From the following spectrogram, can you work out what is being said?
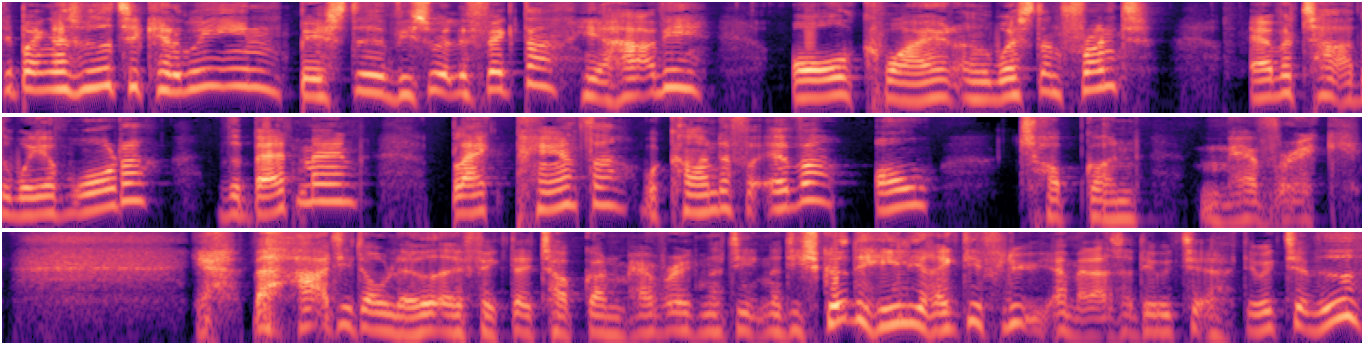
Det bringer os videre til kategorien bedste visuelle effekter. Her har vi All Quiet on the Western Front, Avatar The Way of Water, The Batman, Black Panther, Wakanda Forever og Top Gun Maverick. Ja, hvad har de dog lavet af effekter i Top Gun Maverick, når de, når de skød det hele i rigtige fly? Jamen altså, det er jo ikke til, det er jo ikke til at vide.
